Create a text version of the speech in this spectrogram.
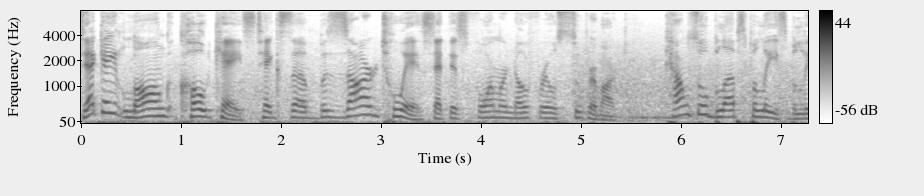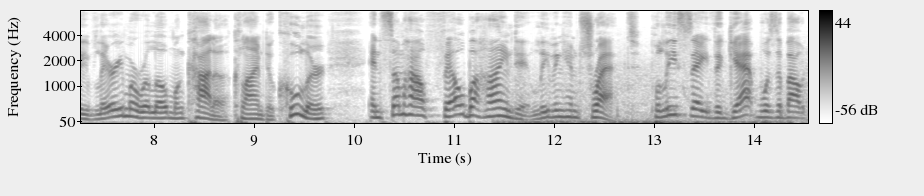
decade-long cold case takes a bizarre twist at this former no-frills supermarket. Council Bluffs police believe Larry Murillo Moncada climbed a cooler and somehow fell behind it, leaving him trapped. Police say the gap was about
